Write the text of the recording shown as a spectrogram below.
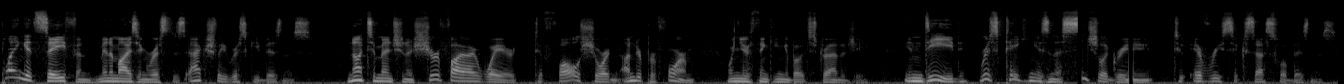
Playing it safe and minimizing risk is actually risky business, not to mention a surefire way to fall short and underperform when you're thinking about strategy. Indeed, risk taking is an essential ingredient to every successful business.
